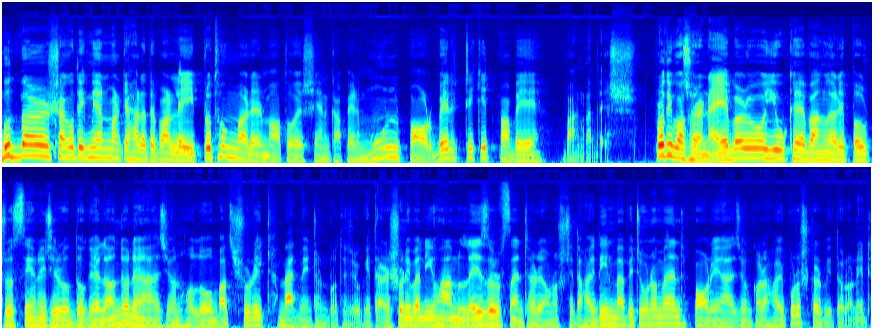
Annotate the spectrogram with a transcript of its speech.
বুধবার স্বাগতিক মিয়ানমারকে হারাতে পারলেই প্রথমবারের মতো এশিয়ান কাপের মূল পর্বের টিকিট পাবে বাংলাদেশ। প্রতি বছরে না এবারও ইউকে বাংলা রিপোর্টার্স ইউনিটির উদ্যোগে লন্ডনে আয়োজন হলো বাৎসরিক ব্যাডমিন্টন প্রতিযোগিতার। শনিবার নিউহাম লেজার সেন্টারে অনুষ্ঠিত হয় দিনব্যাপী টুর্নামেন্ট পরে আয়োজন করা হয় পুরস্কার বিতরণের।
